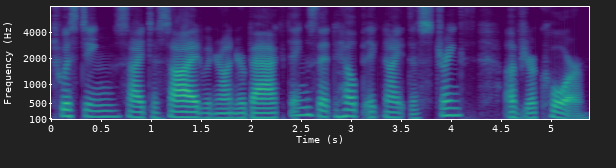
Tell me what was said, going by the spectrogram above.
twisting side to side when you're on your back, things that help ignite the strength of your core.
